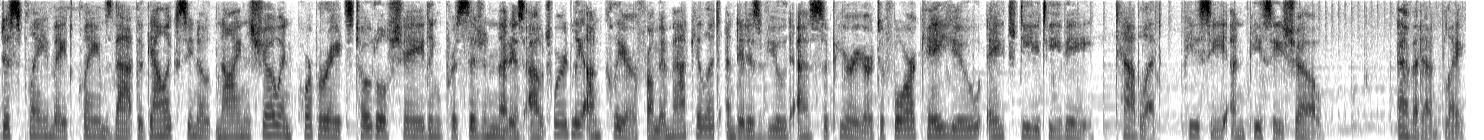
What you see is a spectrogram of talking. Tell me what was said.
DisplayMate claims that the Galaxy Note 9 show incorporates total shading precision that is outwardly unclear from immaculate and it is viewed as superior to 4K UHD TV, tablet, PC and PC show. Evidently,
